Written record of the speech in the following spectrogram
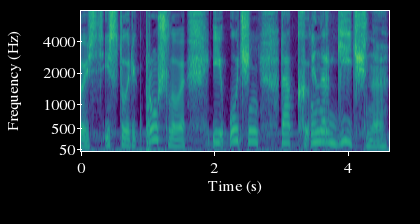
то есть историк прошлого, и очень так энергично,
